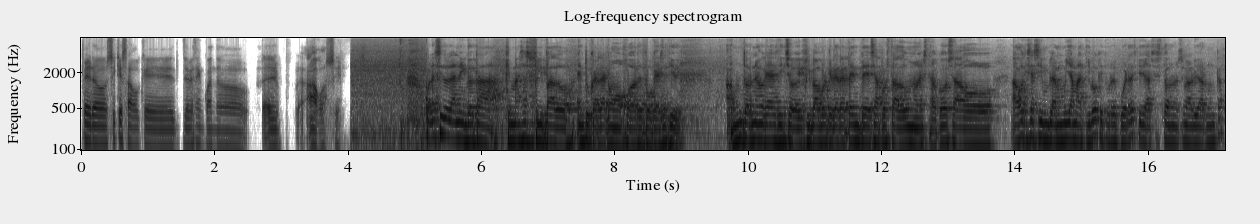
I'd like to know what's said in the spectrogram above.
Pero sí que es algo que de vez en cuando eh, hago, sí. ¿Cuál ha sido la anécdota que más has flipado en tu carrera como jugador de póker? Es decir, a un torneo que hayas dicho y flipado porque de repente se ha apostado uno esta cosa o algo que sea así muy llamativo que tú recuerdes que digas esto no se me va a olvidar nunca?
